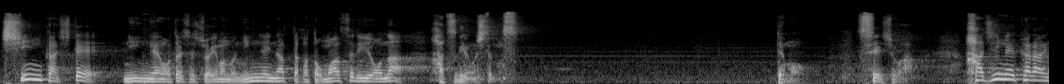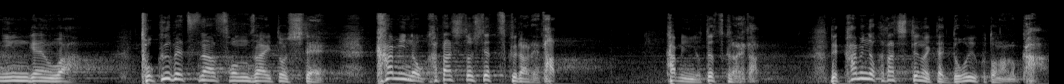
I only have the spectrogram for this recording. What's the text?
進化して人間私たちは今の人間になったかと思わせるような発言をしてます。でも聖書は初めから人間は特別な存在として神の形として作られた。神によって作られた。で神の形っていうのは一体どういうことなのか。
